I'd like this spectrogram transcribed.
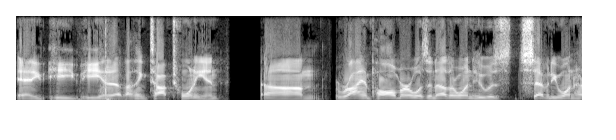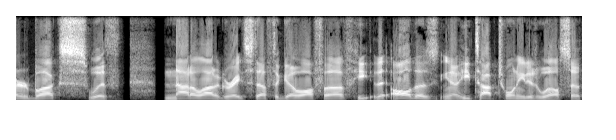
and he he, he ended up, I think, top twenty in. Um, Ryan Palmer was another one who was seventy one hundred bucks with not a lot of great stuff to go off of. He all those you know he top twenty did well. So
